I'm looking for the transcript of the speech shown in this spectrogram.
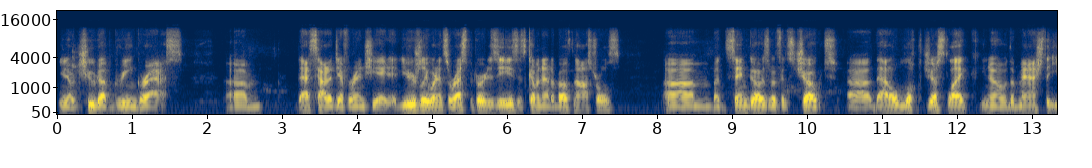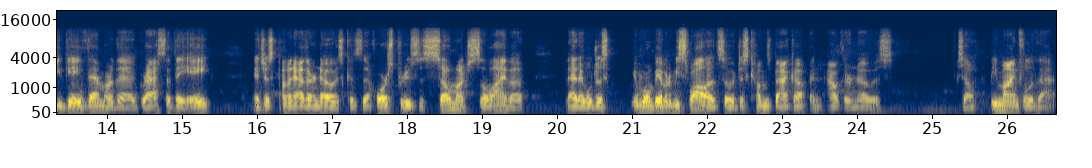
you know, chewed up green grass. Um, that's how to differentiate it. Usually, when it's a respiratory disease, it's coming out of both nostrils. Um, but same goes if it's choked. Uh, that'll look just like you know the mash that you gave them or the grass that they ate. It's just coming out of their nose because the horse produces so much saliva that it will just it won't be able to be swallowed, so it just comes back up and out their nose. So be mindful of that.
